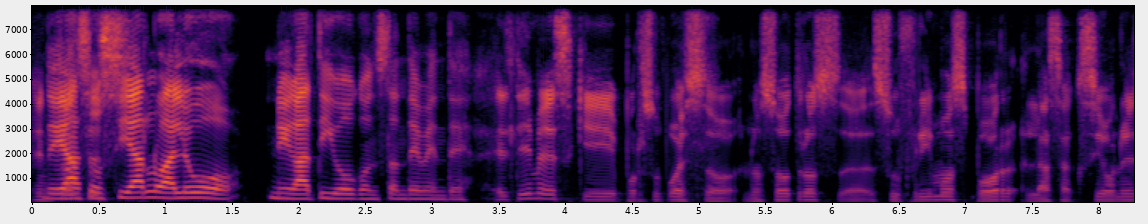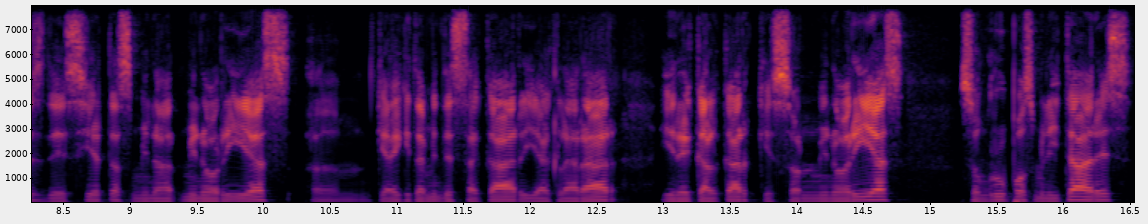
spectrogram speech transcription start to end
de Entonces- asociarlo a algo negativo constantemente. El tema es que, por supuesto, nosotros eh, sufrimos por las acciones de ciertas minorías em, que hay que también destacar y aclarar y recalcar que son minorías, son grupos militares,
